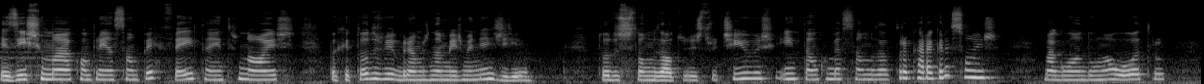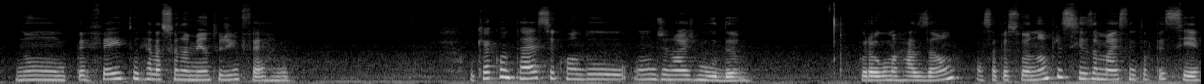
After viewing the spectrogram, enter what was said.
Existe uma compreensão perfeita entre nós, porque todos vibramos na mesma energia. Todos somos autodestrutivos e então começamos a trocar agressões, magoando um ao outro num perfeito relacionamento de inferno. O que acontece quando um de nós muda? Por alguma razão, essa pessoa não precisa mais se entorpecer,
